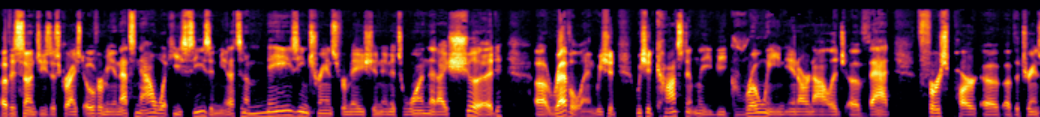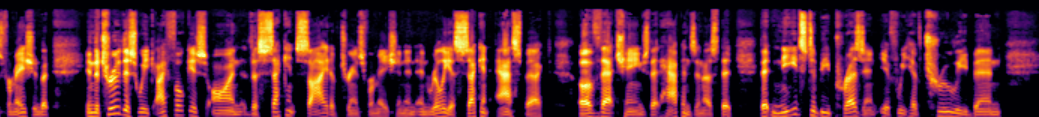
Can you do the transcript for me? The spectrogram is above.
of his son Jesus Christ over me. And that's now what he sees in me. That's an amazing transformation. And it's one that I should uh, revel in. We should we should constantly be growing in our knowledge of that first part of, of the transformation. But in the True this week, I focus on the second side of transformation and, and really a second aspect of that change that happens in us that that needs to be present if we have truly been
